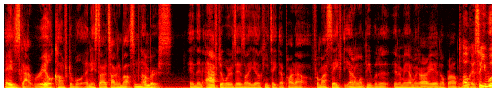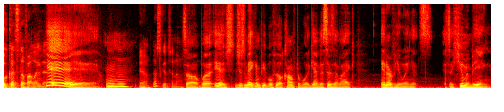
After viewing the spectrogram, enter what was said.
they just got real comfortable and they started talking about some numbers. And then afterwards, they was like, yo, can you take that part out for my safety? I don't want people to, you know what I mean? I'm like, all right, yeah, no problem. okay, so you will cut stuff out like that. Yeah, yeah, yeah, yeah. hmm yeah, that's good to know. So, but yeah, just, just making people feel comfortable. Again, this isn't like interviewing. It's it's a human being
